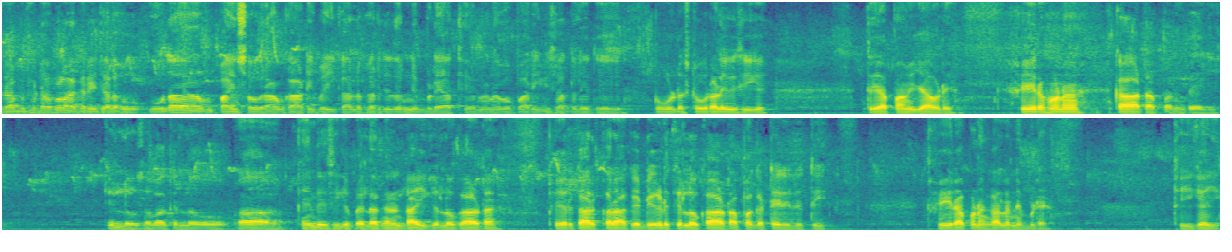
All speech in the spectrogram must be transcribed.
ਰੱਬ ਤੁਹਾਡਾ ਭਲਾ ਕਰੇ, ਚੱਲ ਉਹ, ਉਹਦਾ 500 ਗ੍ਰਾਮ ਕਾਟ ਹੀ ਪਈ ਕੱਲ ਫਿਰ ਜਦੋਂ ਨਿਬੜਿਆ ਉੱਥੇ ਉਹਨਾਂ ਨਾਲ ਵਪਾਰੀ ਵੀ ਸੱਦ ਲਏ ਤੇ ਕੋਲਡ ਸਟੋਰ ਵਾਲੇ ਵੀ ਸੀਗੇ ਤੇ ਆਪਾਂ ਵੀ ਜਾ ਵੜੇ ਫਿਰ ਹੁਣ ਕਾਟ ਆਪਾਂ ਨੂੰ ਪੈ ਗਈ। ਕਿਲੋ, ਸਵਾ ਕਿਲੋ ਆ ਕਹਿੰਦੇ ਸੀਗੇ ਪਹਿਲਾਂ ਕਰਨ 2.5 ਕਿਲੋ ਕਾਟ ਹੈ ਫਿਰ ਕਰ ਕਰਾ ਕੇ 1.5 ਕਿਲੋ ਕਾਟ ਆਪਾਂ ਗੱਟੇ ਦੀ ਦਿੱਤੀ। ਫਿਰ ਆਪਣਾ ਗੱਲ ਨਿਬੜਿਆ। ਠੀਕ ਹੈ ਜੀ,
